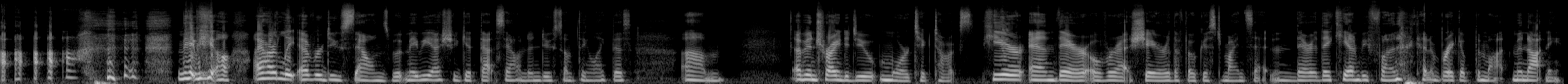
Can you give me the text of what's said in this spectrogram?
ah ah. maybe I'll. I hardly ever do sounds, but maybe I should get that sound and do something like this. Um, I've been trying to do more TikToks here and there over at Share the Focused Mindset, and there they can be fun, kind of break up the monotony.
